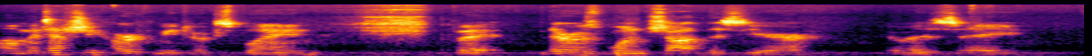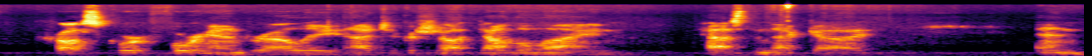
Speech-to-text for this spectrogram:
Um, it's actually hard for me to explain, but there was one shot this year. It was a cross court forehand rally, and I took a shot down the line past the net guy. And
